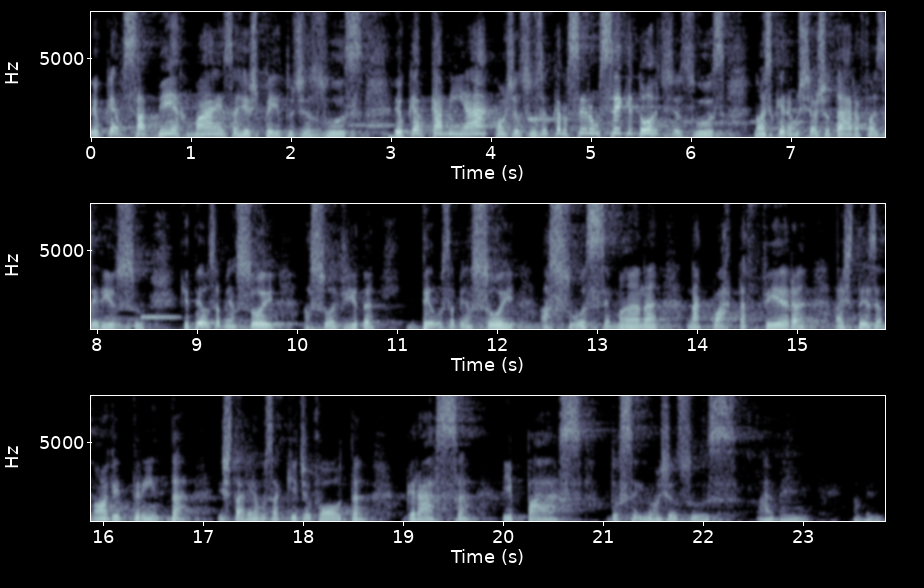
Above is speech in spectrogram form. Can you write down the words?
eu quero saber mais a respeito de Jesus, eu quero caminhar com Jesus, eu quero ser um seguidor de Jesus. Nós queremos te ajudar a fazer isso. Que Deus abençoe a sua vida, Deus abençoe a sua semana. Na quarta-feira, às 19h30, estaremos aqui de volta. Graça e paz do Senhor Jesus. Amém. Amém.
